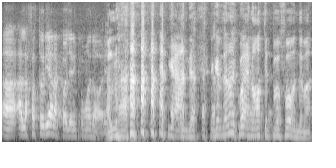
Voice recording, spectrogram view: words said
alla fattoria a raccogliere i pomodori. Allora, grande, perché da noi qua è notte profonda, ma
